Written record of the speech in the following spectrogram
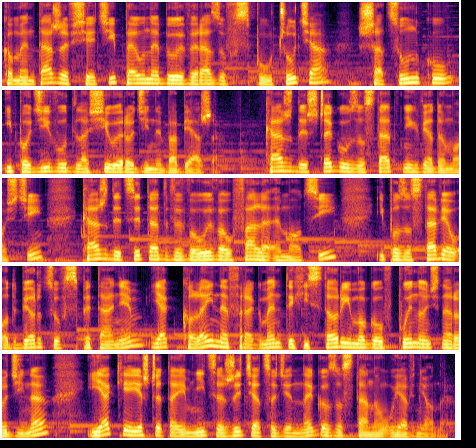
Komentarze w sieci pełne były wyrazów współczucia, szacunku i podziwu dla siły rodziny Babiarza. Każdy szczegół z ostatnich wiadomości, każdy cytat wywoływał falę emocji i pozostawiał odbiorców z pytaniem, jak kolejne fragmenty historii mogą wpłynąć na rodzinę i jakie jeszcze tajemnice życia codziennego zostaną ujawnione.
